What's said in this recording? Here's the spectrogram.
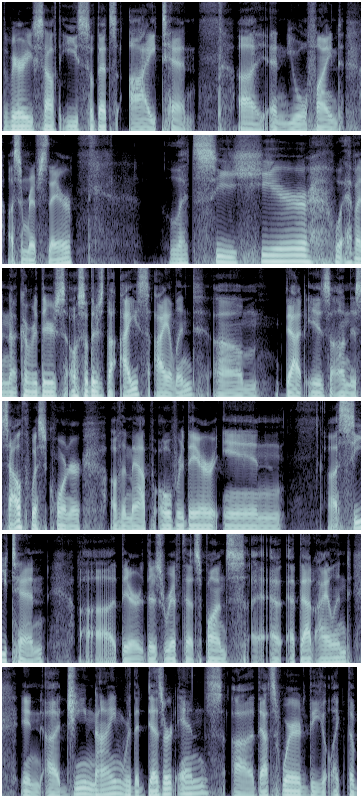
the very southeast. So that's I ten, uh, and you will find some rifts there. Let's see here. What have I not covered? There's oh, so there's the ice island um, that is on the southwest corner of the map over there in uh, C10. Uh, there, there's a rift that spawns at, at that island in uh, G9, where the desert ends. Uh, that's where the like the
